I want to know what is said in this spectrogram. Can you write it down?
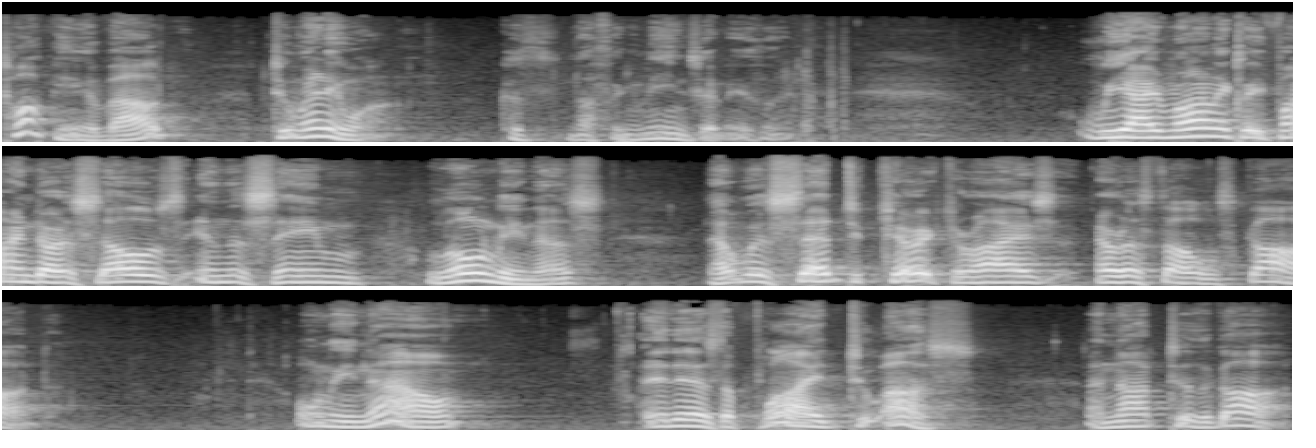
talking about to anyone, because nothing means anything. We ironically find ourselves in the same loneliness that was said to characterize Aristotle's God. Only now it is applied to us and not to the God.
